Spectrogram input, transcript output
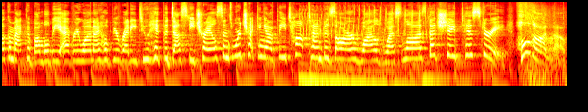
welcome back to Bumblebee everyone. I hope you're ready to hit the dusty trail since we're checking out the top 10 bizarre Wild West laws that shaped history. Hold on though,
